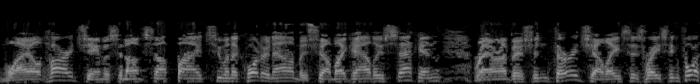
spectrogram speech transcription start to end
Wild Heart. Jamieson on top by two and a quarter now. Michelle Michael is second. Rare Ambition third. Shell Ace is racing for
